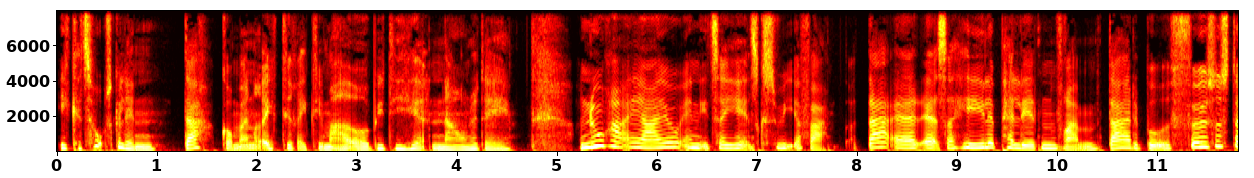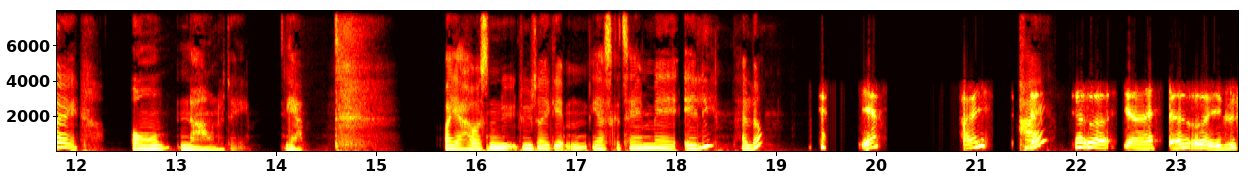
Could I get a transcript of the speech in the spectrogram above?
i katolske lande, der går man rigtig, rigtig meget op i de her navnedage. Og nu har jeg jo en italiensk svigerfar, og der er altså hele paletten fremme. Der er det både fødselsdag og navnedag. Ja. Og jeg har også en ny lytter igennem. Jeg skal tale med Ellie. Hallo? Ja. Hej. Hej. Jeg hedder, ja, jeg hedder Elle.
